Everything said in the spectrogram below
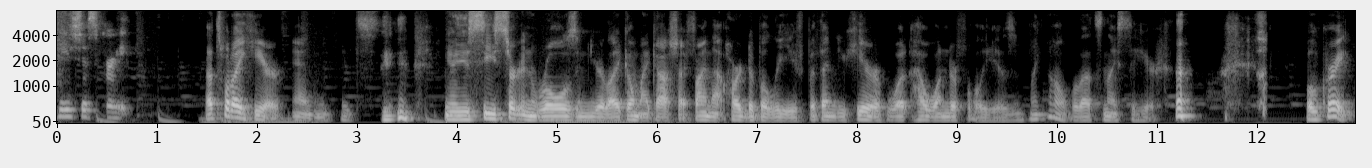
he's just great. That's what I hear, and it's you know you see certain roles and you're like, oh my gosh, I find that hard to believe, but then you hear what how wonderful he is. I'm like, oh well, that's nice to hear. well, great.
